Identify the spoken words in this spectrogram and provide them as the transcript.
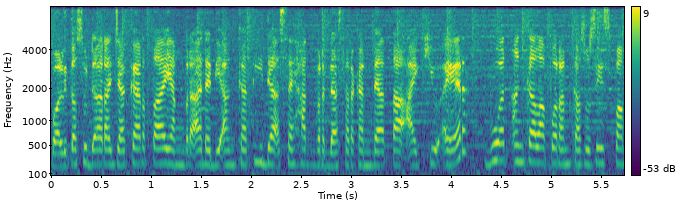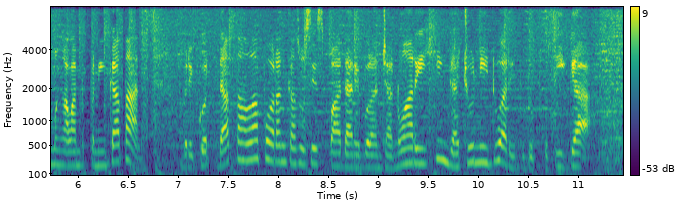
Kualitas udara Jakarta yang berada di angka tidak sehat berdasarkan data IQ Air buat angka laporan kasus ISPA mengalami peningkatan. Berikut data laporan kasus ISPA dari bulan Januari hingga Juni 2023.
